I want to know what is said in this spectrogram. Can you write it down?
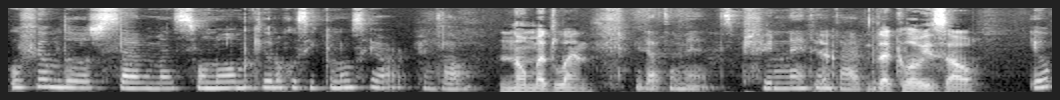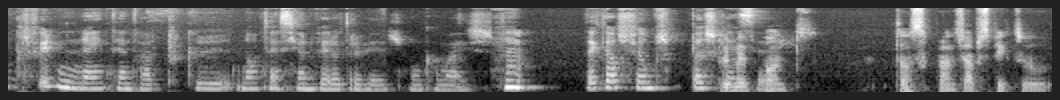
O filme de hoje chama-se um nome que eu não consigo pronunciar. Então, Nomadland, exatamente. Prefiro nem yeah, tentar. porque- da Chloe Zhao. Eu prefiro nem tentar porque não tenciono ver outra vez, nunca mais. Daqueles filmes para esquecer. Primeiro ponto. Então, pronto, já percebi que tu...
